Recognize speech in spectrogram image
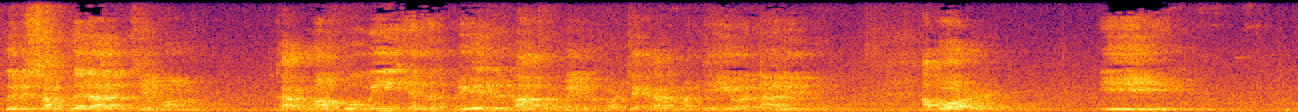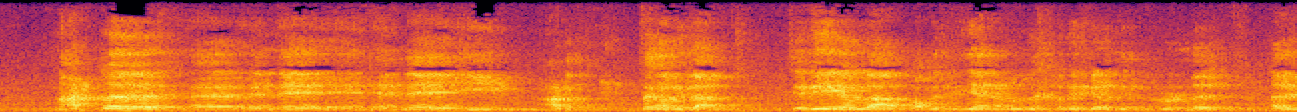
ഇതൊരു ശബ്ദരാജ്യമാണ്. കർമ്മഭൂമി എന്ന പേരിൽ മാത്രമേ പക്ഷെ കർമ്മം ചെയ്യുവാൻ ആളില്ല. അപ്പോൾ ഈ നാട്ട് എന്റെ എന്റെ ഈ അടുത്ത കവിത ചെറിയ കവിത പോക്കറ്റിൽ ഞാൻ രണ്ട് കവിത എടുത്തിട്ടുണ്ട്. അതിൽ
